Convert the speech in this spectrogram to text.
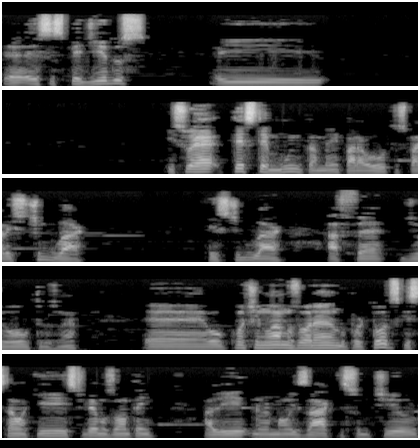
é, esses pedidos e isso é testemunho também para outros, para estimular, estimular a fé de outros, né? É, continuamos orando por todos que estão aqui. Estivemos ontem ali no irmão Isaac Subtil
